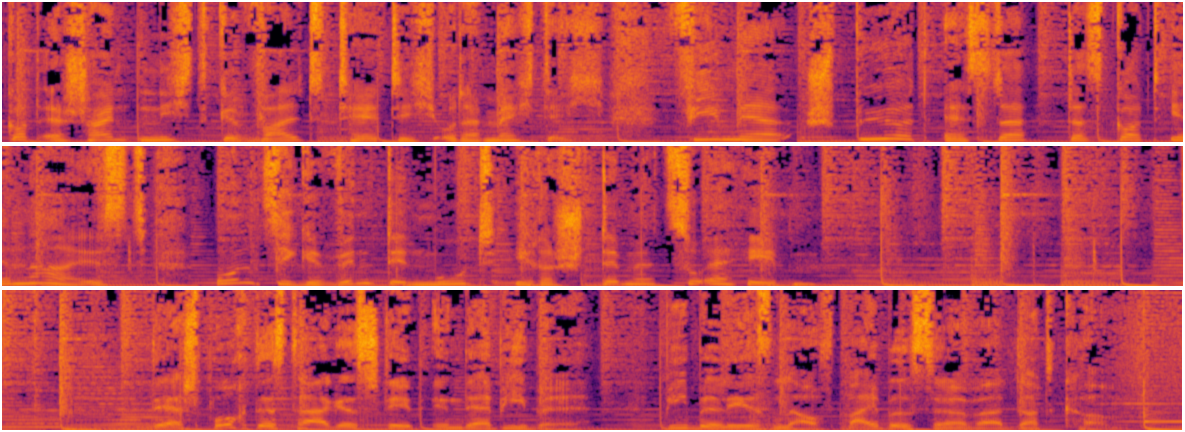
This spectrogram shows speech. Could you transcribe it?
Gott erscheint nicht gewalttätig oder mächtig, vielmehr spürt Esther, dass Gott ihr nahe ist, und sie gewinnt den Mut, ihre Stimme zu erheben. Der Spruch des Tages steht in der Bibel. Bibellesen auf bibleserver.com.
